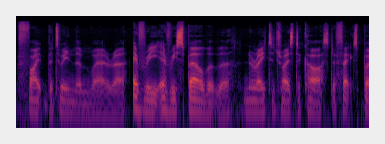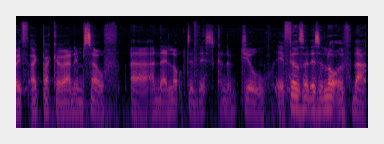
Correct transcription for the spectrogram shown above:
fight between them where uh, every every spell that the narrator tries to cast affects both Agbako and himself uh, and they're locked in this kind of duel. It feels like there's a lot of that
